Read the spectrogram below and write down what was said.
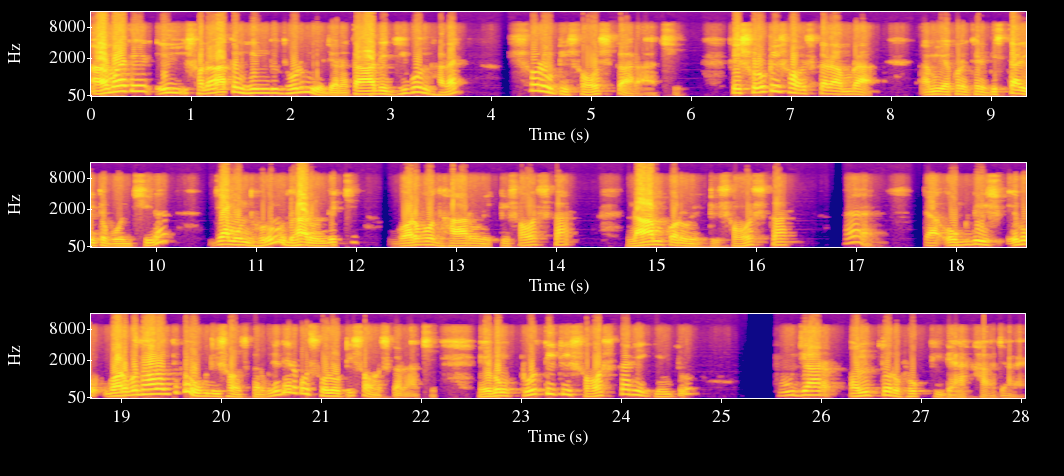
আমাদের এই সনাতন হিন্দু ধর্মীয় যারা, তাদের জীবনধারায় ষোলোটি সংস্কার আছে। সেই ষোলোটি সংস্কার আমরা, আমি এখন এখানে বিস্তারিত বলছি না যেমন ধরুন, উদাহরণ দিচ্ছি, গর্ভধারণ একটি সংস্কার, নামকরণ একটি সংস্কার হ্যাঁ? তা অগ্নি এবং গর্ভধারণ থেকে অগ্নি সংস্কার পর্যন্ত, এরকম ষোলোটি সংস্কার আছে। এবং প্রতিটি সংস্কারই কিন্তু পূজার অন্তর্ভুক্তি দেখা যায়।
